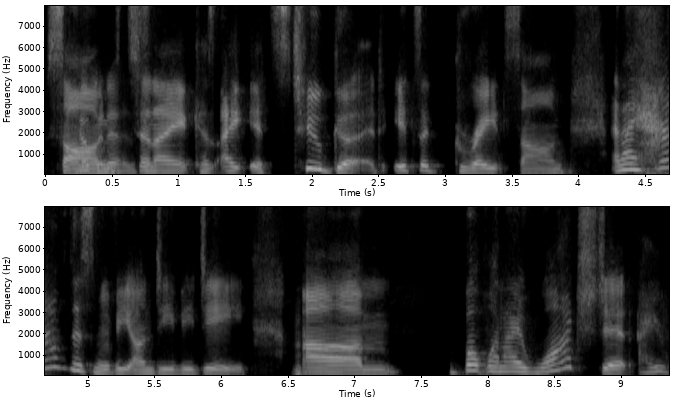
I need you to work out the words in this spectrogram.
song tonight because I it's too good. It's a great song, and I have this movie on DVD. Um, but when I watched it, I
